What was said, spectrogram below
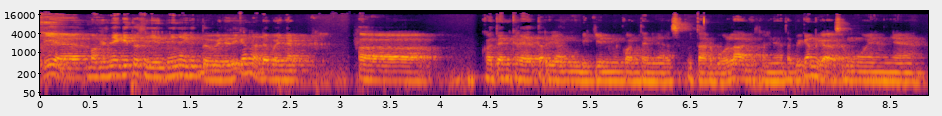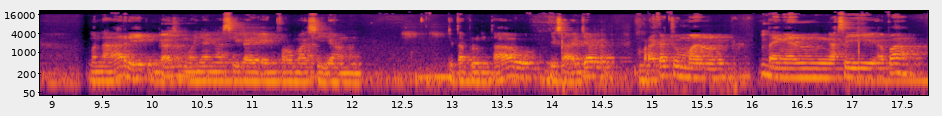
Iya, maksudnya gitu sih intinya gitu. Jadi kan ada banyak eh, konten creator yang bikin kontennya seputar bola misalnya tapi kan nggak semuanya menarik nggak semuanya ngasih kayak informasi yang kita belum tahu bisa aja mereka cuman pengen ngasih apa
